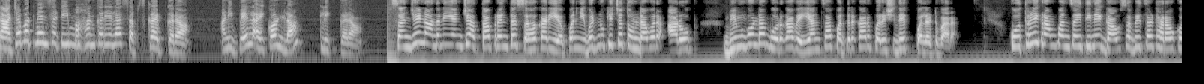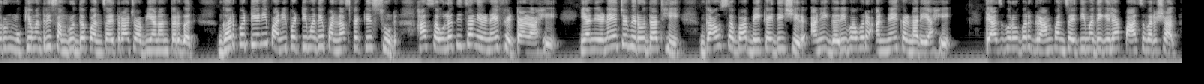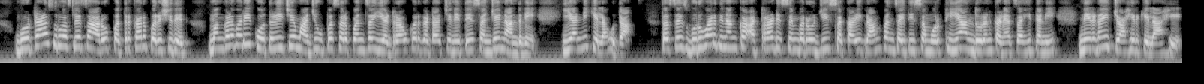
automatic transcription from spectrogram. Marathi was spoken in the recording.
ताज्या बातम्यांसाठी महान करेला सबस्क्राईब करा आणि बेल आयकॉनला क्लिक करा. संजय नांदणे यांचे आतापर्यंत सहकार्य पण निवडणुकीच्या तोंडावर आरोप. भीमगोंडा बोरगावे यांचा पत्रकार परिषदेत पलटवार. कोथळी ग्रामपंचायतीने गाव सभेचा ठराव करून मुख्यमंत्री समृद्ध पंचायत राज अभियानांतर्गत घरपट्टी आणि पाणीपट्टीमध्ये पन्नास टक्के सूट हा सवलतीचा निर्णय फेटाळला आहे. या निर्णयाच्या विरोधातही गाव सभा बेकायदेशीर आणि गरिबावर अन्याय करणारी आहे. त्याचबरोबर ग्रामपंचायतीमध्ये गेल्या पाच वर्षात घोटाळा सुरू असल्याचा आरोप पत्रकार परिषदेत मंगळवारी कोथळीचे माजी उपसरपंच यड्रावकर गटाचे नेते संजय नांदणे यांनी केला होता. तसेच गुरुवार दिनांक अठरा डिसेंबर रोजी सकाळी ग्रामपंचायतीसमोर ठिय्या आंदोलन करण्याचाही त्यांनी निर्णय जाहीर केला आहे.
